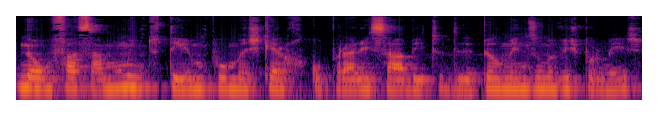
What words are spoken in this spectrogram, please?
não o faço há muito tempo, mas quero recuperar esse hábito de pelo menos uma vez por mês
